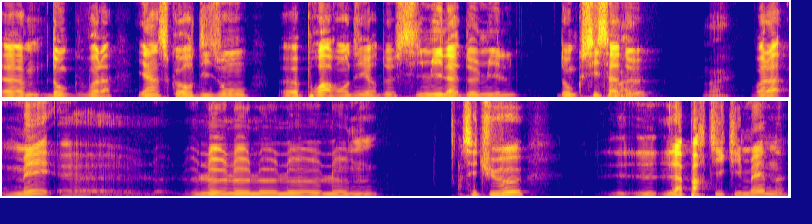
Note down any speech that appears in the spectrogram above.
Euh, donc voilà, il y a un score, disons, euh, pour arrondir de 6000 à 2000, donc 6 à Ouais. 2. Ouais. Voilà, mais euh, le, le- le- le- le- si tu veux, l- la partie qui mène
